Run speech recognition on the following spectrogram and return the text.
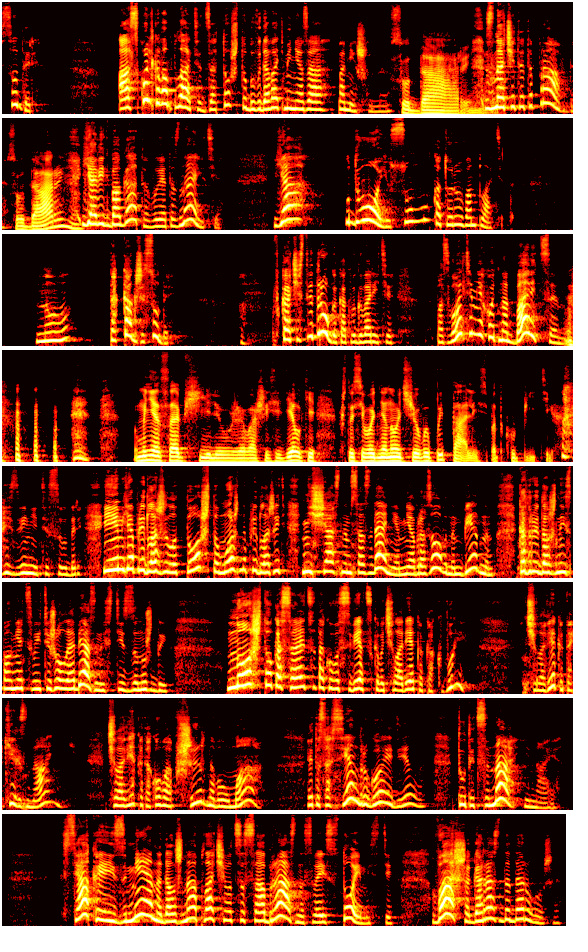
Сударь, а сколько вам платят за то, чтобы выдавать меня за помешанную? Сударыня. Значит, это правда. Сударыня. Я ведь богата, вы это знаете. Я удвою сумму, которую вам платят. Ну, так как же, сударь? В качестве друга, как вы говорите, позвольте мне хоть надбавить цену. Мне сообщили уже ваши сиделки, что сегодня ночью вы пытались подкупить их. Извините, сударь. Им я предложила то, что можно предложить несчастным созданиям, необразованным, бедным, которые должны исполнять свои тяжелые обязанности из-за нужды. Но что касается такого светского человека, как вы, человека таких знаний, человека такого обширного ума, это совсем другое дело. Тут и цена иная – Всякая измена должна оплачиваться сообразно своей стоимости. Ваша гораздо дороже.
